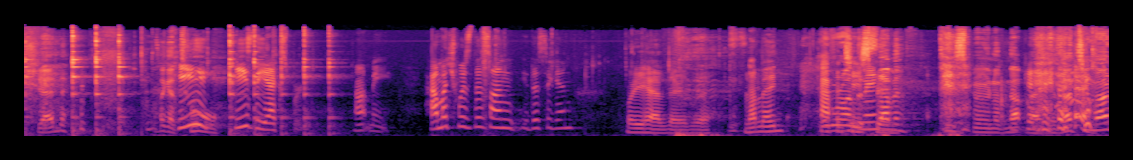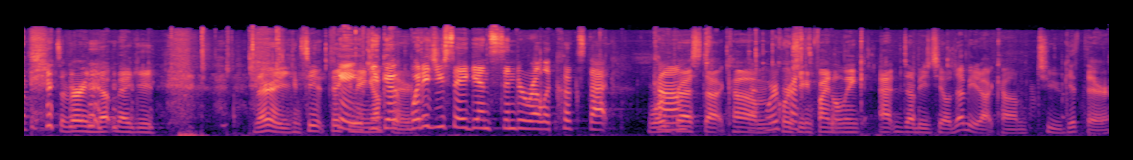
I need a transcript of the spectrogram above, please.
shed? It's like a he tool. he's the expert, not me. How much was this on this again? What do you have there? The nutmeg? Half We're a on the seventh teaspoon of nutmeg. Is that too much? It's a very nutmeggy. There, you can see it thickening if you up go, there. what did you say again? CinderellaCooks.com. WordPress.com. Of course, you can find a link at WTLW.com to get there.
